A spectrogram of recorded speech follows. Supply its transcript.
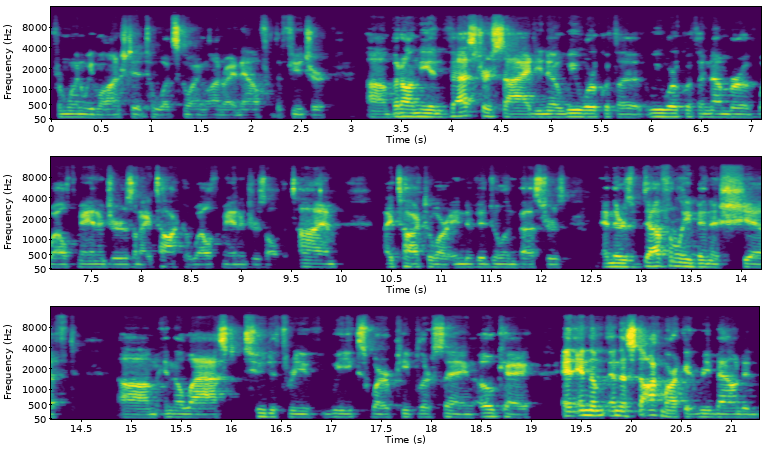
from when we launched it to what's going on right now for the future. Um, but on the investor side, you know, we work with a we work with a number of wealth managers, and I talk to wealth managers all the time. I talk to our individual investors, and there's definitely been a shift um, in the last two to three weeks where people are saying, okay, and and the and the stock market rebounded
